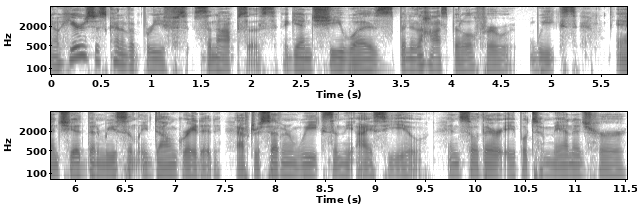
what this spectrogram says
Now, here's just kind of a brief synopsis. Again, she was been in the hospital for weeks and she had been recently downgraded after seven weeks in the ICU. And so they're able to manage her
